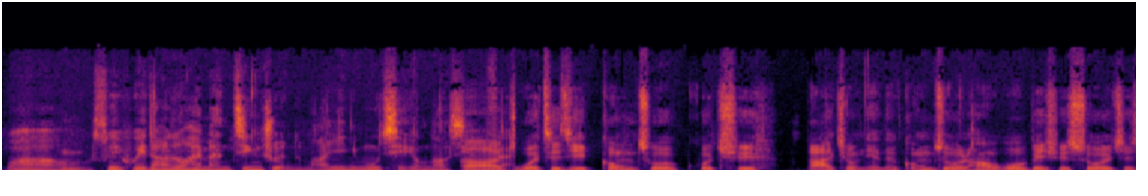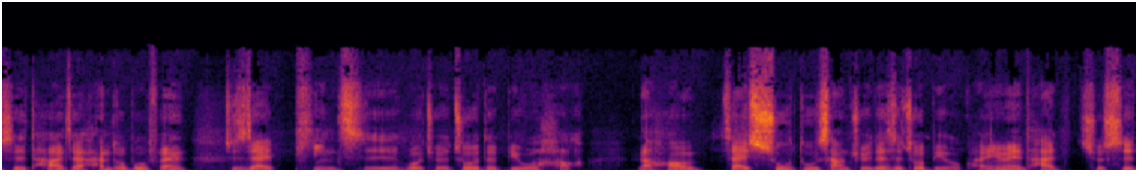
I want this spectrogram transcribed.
哇、嗯，所以回答都还蛮精准的嘛。以你目前用到现在，啊、呃，我自己工作过去八九年的工作，然后我必须说，就是他在很多部分，就是在品质，我觉得做的比我好。然后在速度上绝对是做比我快，因为他就是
